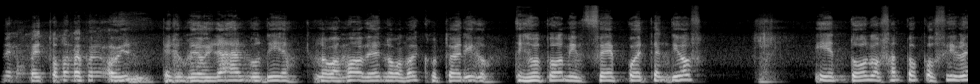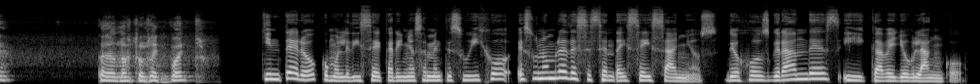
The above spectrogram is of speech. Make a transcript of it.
De momento no me puedo oír, pero me oirás algún día. Lo vamos a ver, lo vamos a encontrar, hijo. Tengo toda mi fe puesta en Dios y en todos los santos posibles para nuestros encuentros. Quintero, como le dice cariñosamente su hijo, es un hombre de 66 años, de ojos grandes y cabello blanco.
